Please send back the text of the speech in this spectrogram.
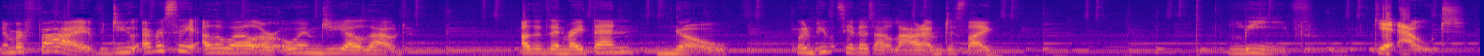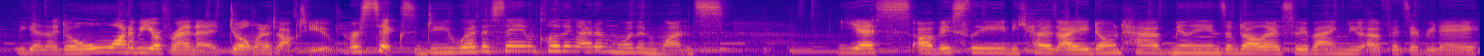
Number five, do you ever say LOL or OMG out loud? Other than right then, no. When people say this out loud, I'm just like, leave, get out. Because I don't want to be your friend and I don't want to talk to you. Number six, do you wear the same clothing item more than once? Yes, obviously, because I don't have millions of dollars to be buying new outfits every day.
